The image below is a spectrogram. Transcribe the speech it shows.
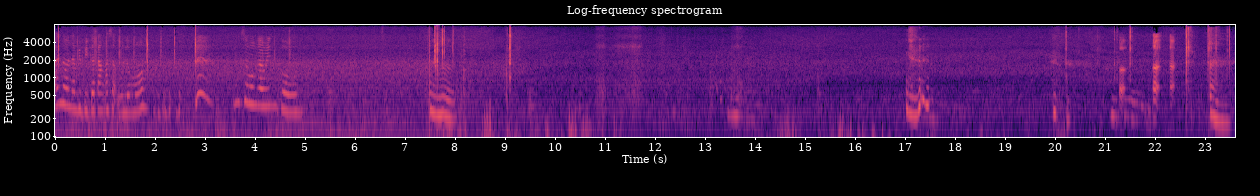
Ano, nabibigatan ka sa ulo mo? Ano gusto gawin ko? Mhm. Uh, uh, uh.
